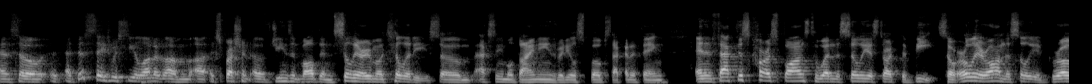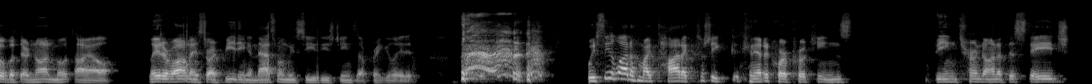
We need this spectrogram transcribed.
And so at this stage, we see a lot of um, uh, expression of genes involved in ciliary motility, so axonemal dyneins, radial spokes, that kind of thing. And in fact, this corresponds to when the cilia start to beat. So earlier on, the cilia grow, but they're non-motile. Later on, they start beating, and that's when we see these genes upregulated. we see a lot of mitotic, especially kinetochore proteins being turned on at this stage.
